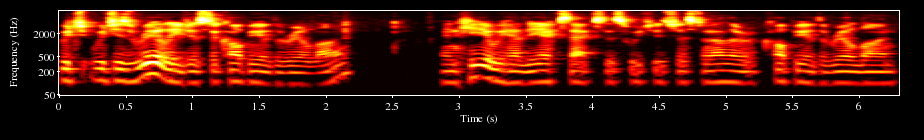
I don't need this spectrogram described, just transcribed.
which, which is really just a copy of the real line, and here we have the x-axis, which is just another copy of the real line.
